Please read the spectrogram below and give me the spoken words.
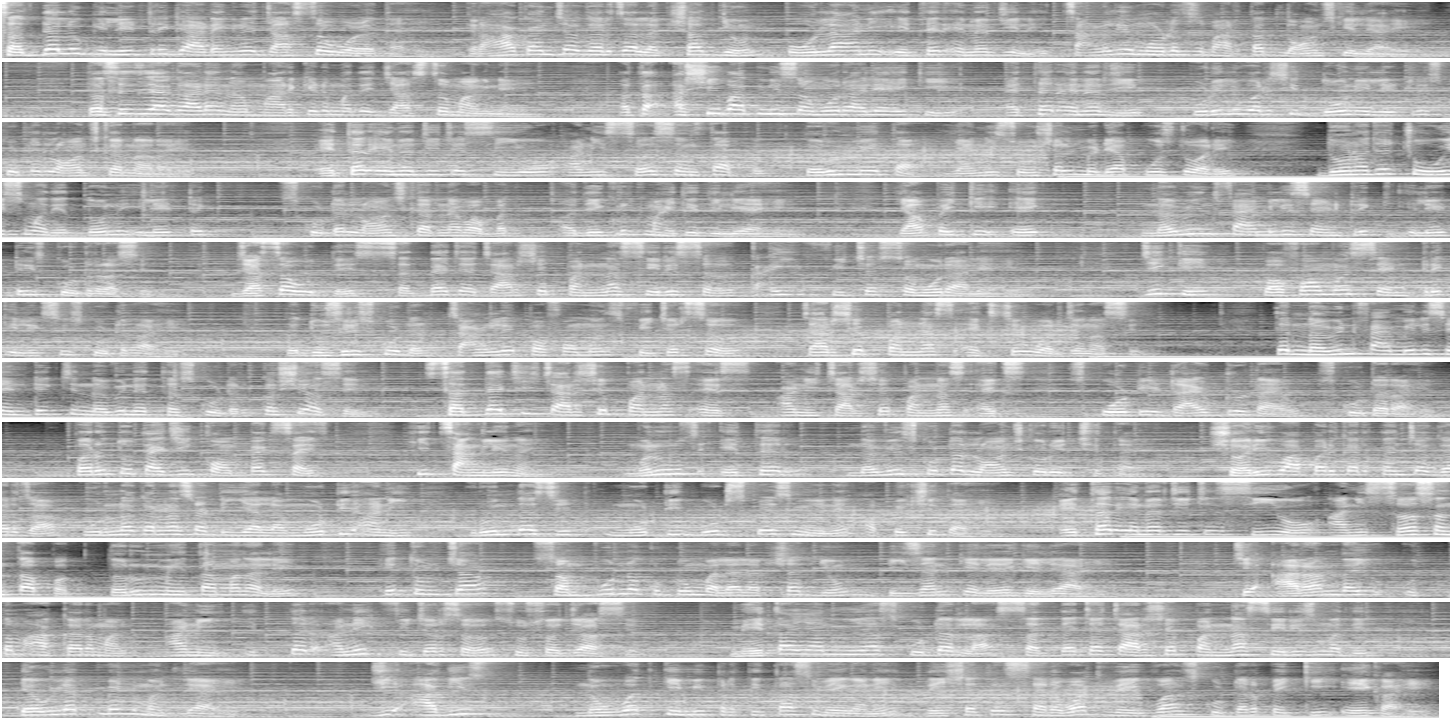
सध्या लोक इलेक्ट्रिक गाड्यांकडे जास्त वळत आहे. ग्राहकांच्या गरजा लक्षात घेऊन ओला आणि एथर एनर्जीने चांगले मॉडेल्स भारतात लॉन्च केले आहे. तसेच या गाड्यांना मार्केटमध्ये जास्त मागणी आहे. आता अशी बातमी समोर आली आहे की एथर एनर्जी पुढील वर्षी दोन इलेक्ट्रिक स्कूटर लॉन्च करणार आहेत. एथर एनर्जीचे सीईओ आणि सहसंस्थापक तरुण मेहता यांनी सोशल मीडिया पोस्टद्वारे दोन हजार चोवीसमध्ये दोन इलेक्ट्रिक स्कूटर लॉन्च करण्याबाबत अधिकृत माहिती दिली आहे. यापैकी एक नवीन फॅमिली सेंट्रिक इलेक्ट्रिक स्कूटर असेल. ज्याचा उद्देश सध्याच्या चारशे पन्नास सिरीजसह काही फीचर्स समोर आले आहेत. जे की परफॉर्मन्स सेंट्रिक इलेक्ट्रिक स्कूटर आहे. तर दुसरी स्कूटर चांगले परफॉर्मन्स फीचरसह चारशे पन्नास एक्सचे वर्जन असेल. तर नवीन फॅमिली सेंट्रिकची नवीन एथर स्कूटर कशी असेल? सध्याची चारशे पन्नास एस आणि चारशे पन्नास X sporty drive to drive scooter आहेत. परंतु त्याची कॉम्पॅक्ट साईज ही चांगली नाही. म्हणूनच एथर नवीन स्कूटर लॉन्च करू इच्छित आहे. शहरी वापरकर्त्यांच्या गरजा पूर्ण करण्यासाठी याला मोठी आणि रुंद सीट मोठी बूट स्पेस मिळणे अपेक्षित आहे. एथर एनर्जीचे सीईओ आणि सहसंस्थापक तरुण मेहता म्हणाले हे तुमच्या संपूर्ण कुटुंबाला लक्षात घेऊन डिझाईन केलेले गेले आहे जे आरामदायी उत्तम आकारमान आणि इतर अनेक फीचरसह सुसज्ज असेल. मेहता यांनी या स्कूटरला सध्याच्या चारशे पन्नास सिरीजमधील डेव्हलपमेंट म्हटले आहे जी आधीच नव्वद किमी प्रति तास वेगाने देशातील सर्वात वेगवान स्कूटरपैकी एक आहे.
